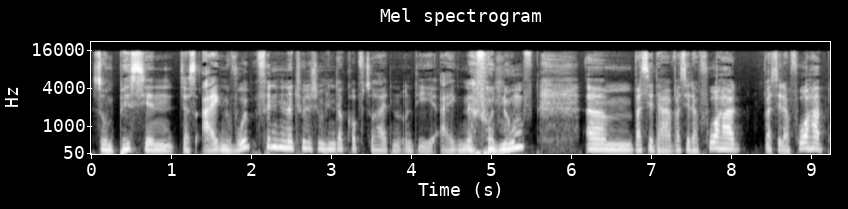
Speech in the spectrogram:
so ein bisschen das eigene Wohlbefinden natürlich im Hinterkopf zu halten und die eigene Vernunft, ähm, was ihr da, was ihr da vorhat, was ihr da vorhabt.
